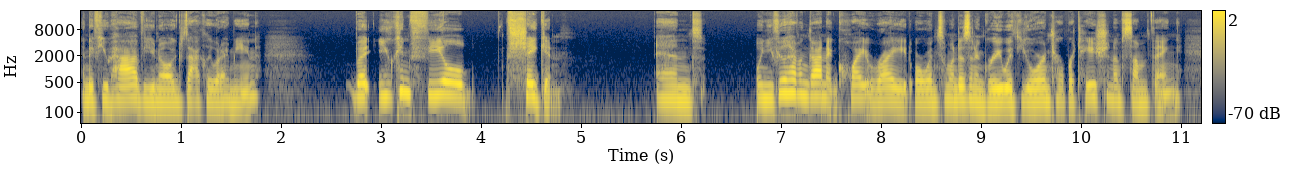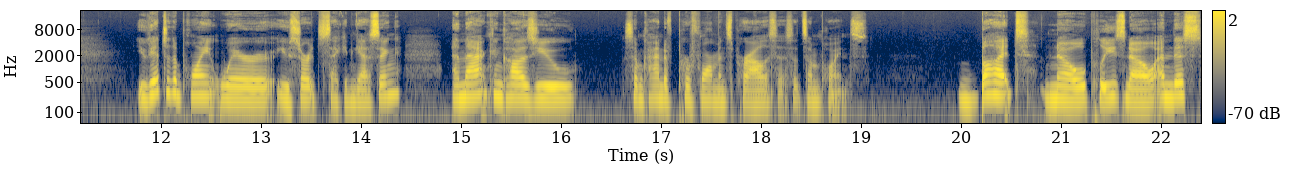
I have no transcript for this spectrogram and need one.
And if you have, you know exactly what I mean. But you can feel shaken. And when you feel you haven't gotten it quite right, or when someone doesn't agree with your interpretation of something, you get to the point where you start second guessing, and that can cause you some kind of performance paralysis at some points. But no, please no, and this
